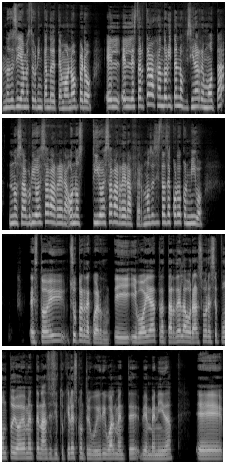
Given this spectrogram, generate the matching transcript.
no sé si ya me estoy brincando de tema o no, pero el, estar trabajando ahorita en oficina remota nos abrió esa barrera o nos tiró esa barrera, Fer. No sé si estás de acuerdo conmigo. Estoy súper de acuerdo y, voy a tratar de elaborar sobre ese punto y obviamente Nancy, si tú quieres contribuir igualmente, bienvenida. Eh,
